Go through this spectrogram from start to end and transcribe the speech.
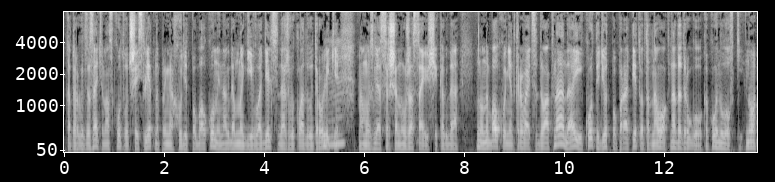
которые говорят, вы знаете, у нас кот вот 6 лет, например, ходит по балкону, иногда многие владельцы даже выкладывают ролики, mm-hmm. на мой взгляд, совершенно ужасающие, когда ну, на балконе открывается два окна, да, и кот идет по парапету от одного окна до другого. Какой он ловкий. Но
